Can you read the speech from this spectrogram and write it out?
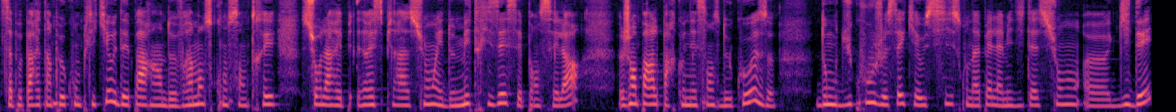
Ça peut paraître un peu compliqué au départ hein, de vraiment se concentrer sur la respiration et de maîtriser ces pensées-là. J'en parle par connaissance de cause. Donc du coup, je sais qu'il y a aussi ce qu'on appelle la méditation guidée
